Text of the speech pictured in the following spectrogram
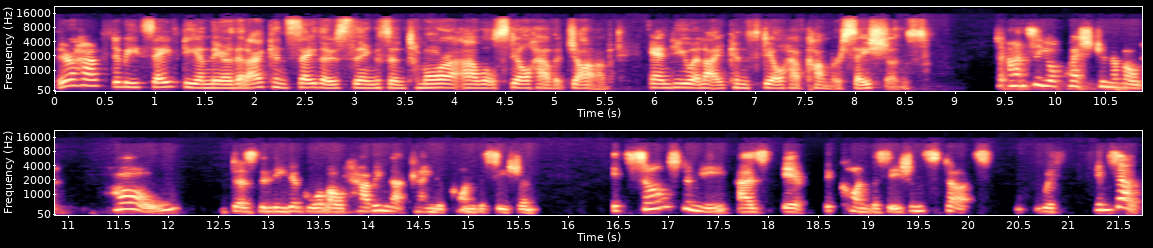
There has to be safety in there that I can say those things, and tomorrow I will still have a job, and you and I can still have conversations. To answer your question about how does the leader go about having that kind of conversation, it sounds to me as if the conversation starts with himself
